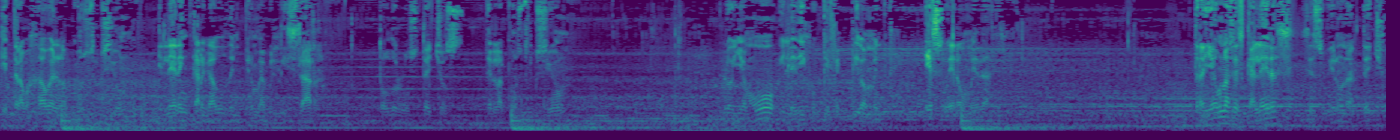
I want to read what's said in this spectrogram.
que trabajaba en la construcción. Él era encargado de impermeabilizar todos los techos de la construcción. Lo llamó y le dijo que efectivamente eso era humedad. Traía unas escaleras, se subieron al techo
